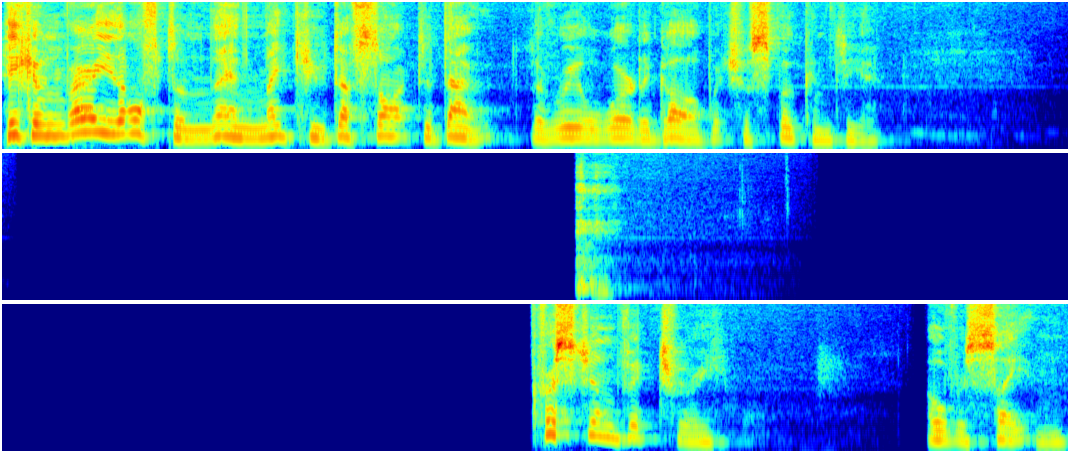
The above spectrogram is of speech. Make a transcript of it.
He can very often then make you start to doubt the real word of God which was spoken to you. Christian victory over Satan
